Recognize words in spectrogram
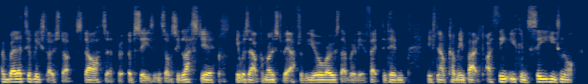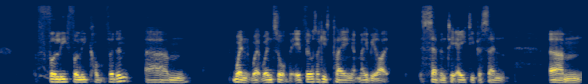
a relatively slow start, starter for, of seasons. Obviously, last year he was out for most of it after the Euros. That really affected him. He's now coming back. I think you can see he's not fully, fully confident. Um, when, when, when sort of it feels like he's playing at maybe like 70, 80% um,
